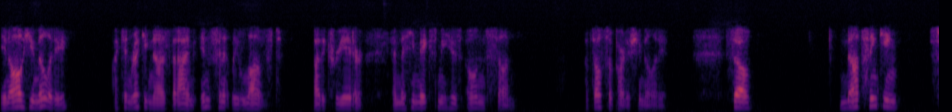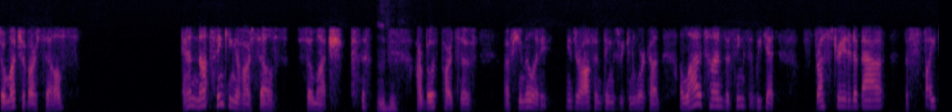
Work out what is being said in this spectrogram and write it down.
in all humility, I can recognize that I am infinitely loved by the Creator and that He makes me His own Son. That's also part of humility. So, not thinking so much of ourselves and not thinking of ourselves so much mm-hmm. are both parts of, of humility. These are often things we can work on. A lot of times, the things that we get frustrated about, the fights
